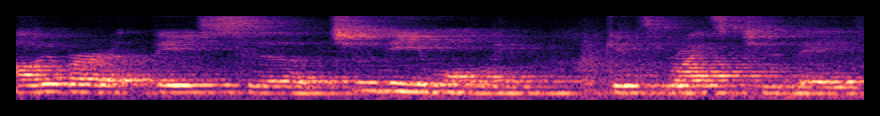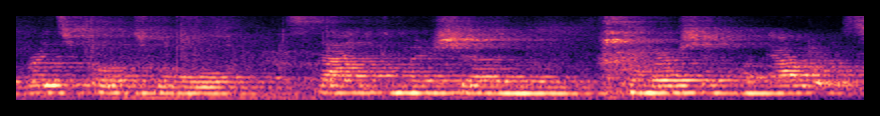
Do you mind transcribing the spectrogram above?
However, this uh, 2D modeling gives rise to the vertical to standard conversion, conversion errors,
